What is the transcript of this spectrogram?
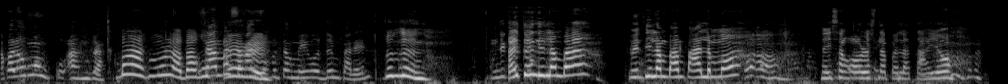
Akala mo ano ka. Bus muna, bago Saan ba sa ferry. kayo pupuntang Maywood doon pa rin? Doon din. Ay, 20 lang ba? 20 lang ba ang paalam mo? Oo. Na isang oras na pala tayo.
